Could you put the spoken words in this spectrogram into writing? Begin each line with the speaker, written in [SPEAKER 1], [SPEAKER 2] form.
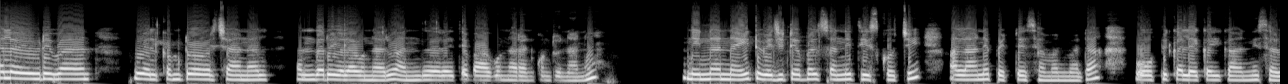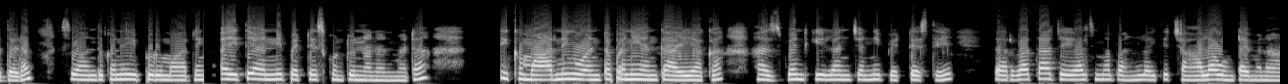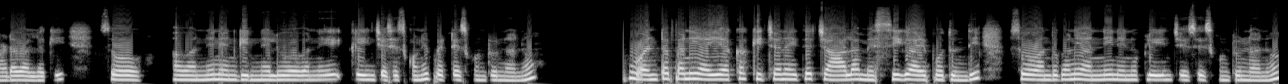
[SPEAKER 1] Hello everyone welcome to our channel. అందరూ ఎలా ఉన్నారు? అందరూ అయితే బాగున్నారు అనుకుంటున్నాను. నిన్న నైట్ వెజిటేబుల్స్ అన్ని తీసుకొచ్చి అలానే పెట్టేసామన్నమాట ఓపిక లేక ఇక అన్ని సర్దడం. సో అందుకని ఇప్పుడు మార్నింగ్ అయితే అన్ని పెట్టేసుకుంటున్నాను అనమాట ఇక మార్నింగ్ వంట పని అంతా అయ్యాక హస్బెండ్కి లంచ్ అన్ని పెట్టేస్తే తర్వాత చేయాల్సిన పనులు అయితే చాలా ఉంటాయి మన ఆడవాళ్ళకి. సో అవన్నీ నేను గిన్నెలు అవన్నీ క్లీన్ చేసేసుకొని పెట్టేసుకుంటున్నాను. వంట పని అయ్యాక కిచెన్ అయితే చాలా మెస్సీగా అయిపోతుంది. సో అందుకని అన్ని నేను క్లీన్ చేసేసుకుంటున్నాను.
